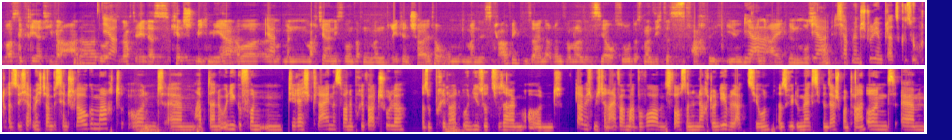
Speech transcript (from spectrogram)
du hast eine kreative Ader, du ja. hast gesagt, ey, das catcht mich mehr, aber ähm, ja. man macht ja nicht so und sagt, man dreht den Schalter um und man ist Grafikdesignerin, sondern es ist ja auch so, dass man sich das fachlich irgendwie ja. aneignen muss. Ja, ne? ich habe mir einen Studienplatz gesucht. Also ich habe mich da ein bisschen schlau gemacht und mhm. ähm, habe da eine Uni gefunden, die recht klein ist, war eine Privatschule also Privatuni mhm. sozusagen. Und da habe ich mich dann einfach mal beworben. Es war auch so eine Nacht- und Nebel-Aktion. Also wie du merkst, ich bin sehr spontan. Und ähm,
